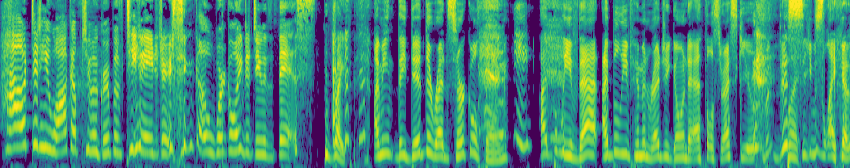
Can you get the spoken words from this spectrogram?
how did he walk up to a group of teenagers and go, "We're going to do this"? Right. I mean, they did the red circle thing. I believe that. I believe him and Reggie going to Ethel's rescue, but this But- seems like a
